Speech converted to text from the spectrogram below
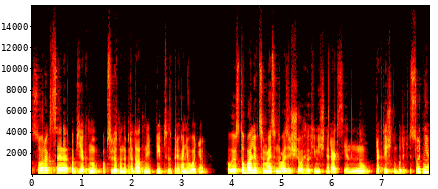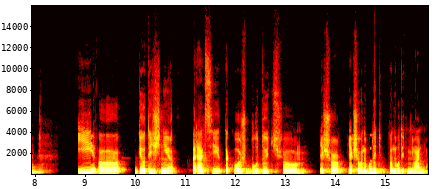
40 це об'єкт ну, абсолютно непридатний під зберігання водню. Коли 100 балів, це мається на увазі, що геохімічні реакції ну, практично будуть відсутні, і е, біотичні реакції також будуть, е, якщо, якщо вони будуть, то вони будуть мінімальні.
